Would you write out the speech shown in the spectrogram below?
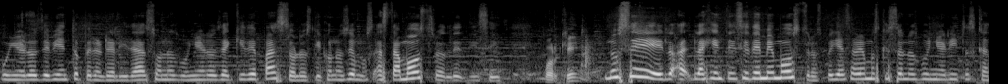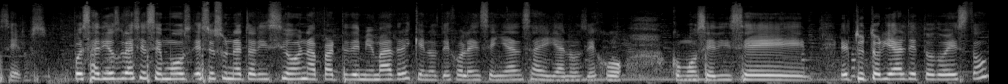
buñuelos de viento, pero en realidad son los buñuelos de aquí de Pasto, los que conocemos, hasta monstruos les dicen. ¿Por qué? No sé, la, gente dice, deme monstruos, pues ya sabemos que son los buñuelitos caseros. Pues a Dios gracias hemos, eso es una tradición, aparte de mi madre que nos dejó la enseñanza, ella nos dejó, como se dice, el tutorial de todo esto.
